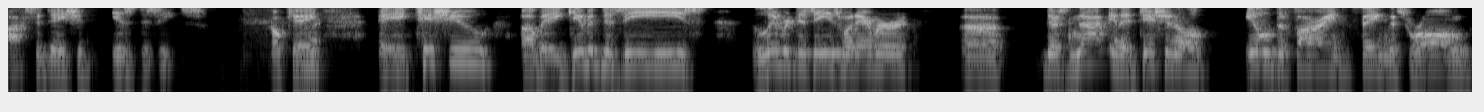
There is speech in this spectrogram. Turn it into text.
oxidation is disease. Okay? Right. A tissue of a given disease, liver disease, whatever, uh, there's not an additional ill defined thing that's wrong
